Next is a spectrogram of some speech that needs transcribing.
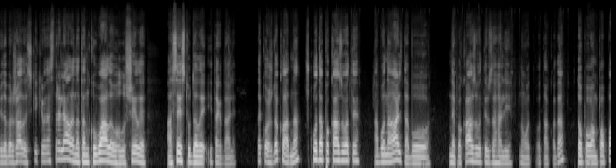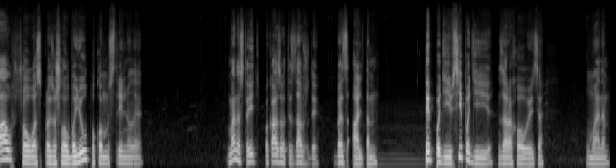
відображали, скільки ви настріляли, натанкували, оглушили, асисту дали і так далі. Також докладна шкода показувати або на альт, або не показувати взагалі. Ну, от, отак, от, да? Хто по вам попав, що у вас произошло в бою, по кому стрільнули. У мене стоїть показувати завжди, без альта. Тип події, всі події зараховуються у мене.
